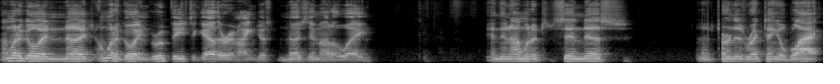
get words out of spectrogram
I'm gonna go ahead and nudge, I'm gonna go ahead and group these together and I can just nudge them out of the way. And then I'm gonna send this, uh, turn this rectangle black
